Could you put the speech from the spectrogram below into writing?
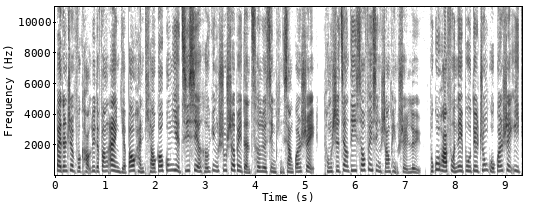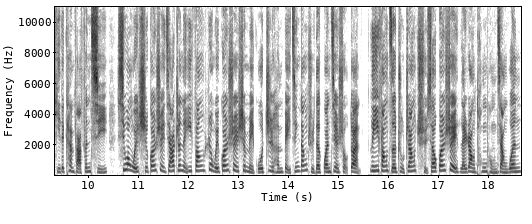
拜登政府考虑的方案也包含调高工业机械和运输设备等策略性品项关税，同时降低消费性商品税率。不过，华府内部对中国关税议题的看法分歧。希望维持关税加征的一方认为，关税是美国制衡北京当局的关键手段；另一方则主张取消关税来让通膨降温。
